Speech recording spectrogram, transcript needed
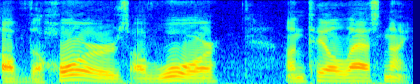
of the horrors of war until last night.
